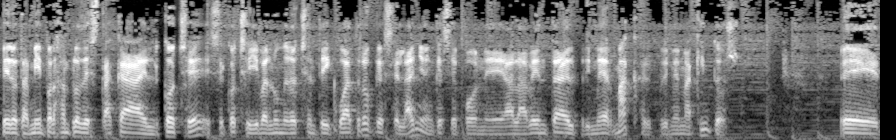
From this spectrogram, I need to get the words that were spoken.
pero también, por ejemplo, destaca el coche, ese coche lleva el número 84, que es el año en que se pone a la venta el primer Mac, el primer Macintosh. Eh,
